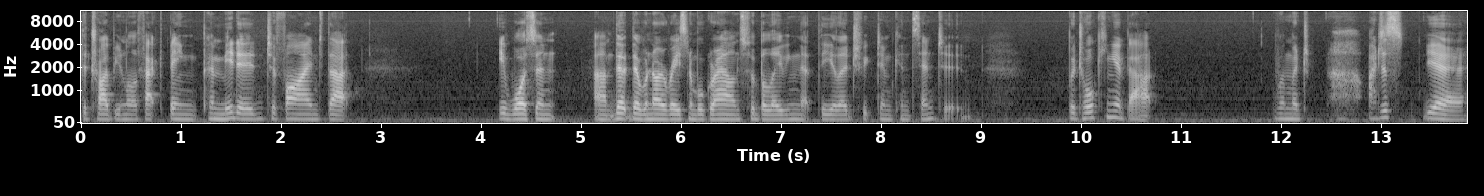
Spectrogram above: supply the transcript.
the tribunal of fact being permitted to find that it wasn't um, that there were no reasonable grounds for believing that the alleged victim consented. We're talking about when we're. I just yeah.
